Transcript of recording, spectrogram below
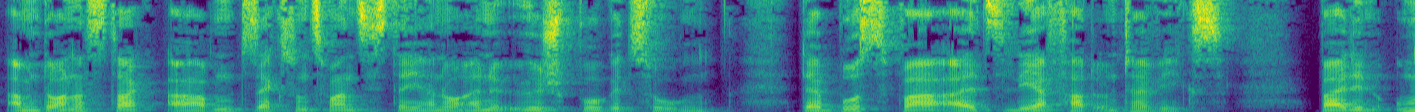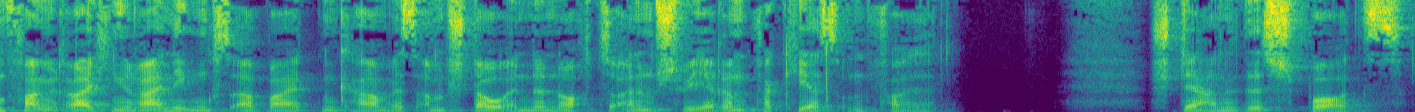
am Donnerstagabend, 26. Januar, eine Ölspur gezogen. Der Bus war als Leerfahrt unterwegs. Bei den umfangreichen Reinigungsarbeiten kam es am Stauende noch zu einem schweren Verkehrsunfall. Sterne des Sports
